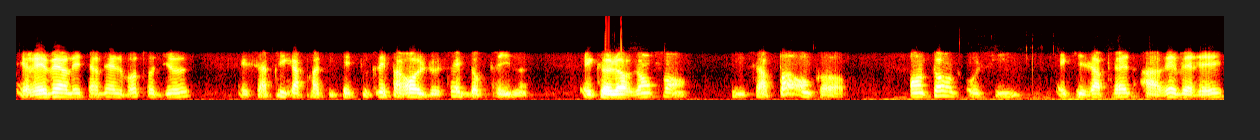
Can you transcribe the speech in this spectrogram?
et révèrent l'Éternel votre Dieu et s'appliquent à pratiquer toutes les paroles de cette doctrine et que leurs enfants qui ne savent pas encore entendent aussi et qu'ils apprennent à révérer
